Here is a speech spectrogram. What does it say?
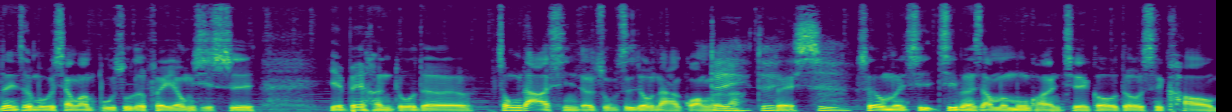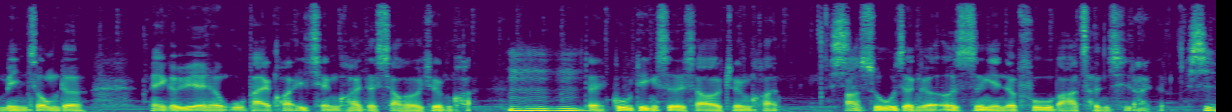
内政部相关补助的费用，其实。也被很多的中大型的组织都拿光了啦，对是，所以我们基基本上我们募款结构都是靠民众的每个月五百块、一千块的小额捐款，嗯嗯嗯，对，固定式的小额捐款，把书屋整个二十四年的服务把它撑起来的。是，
